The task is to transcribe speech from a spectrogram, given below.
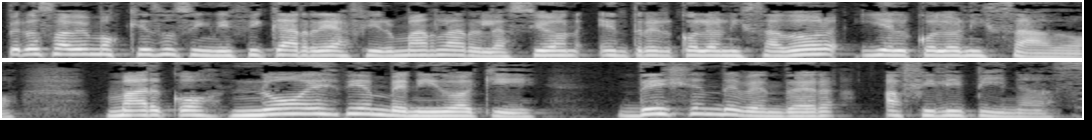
pero sabemos que eso significa reafirmar la relación entre el colonizador y el colonizado. Marcos no es bienvenido aquí. Dejen de vender a Filipinas.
